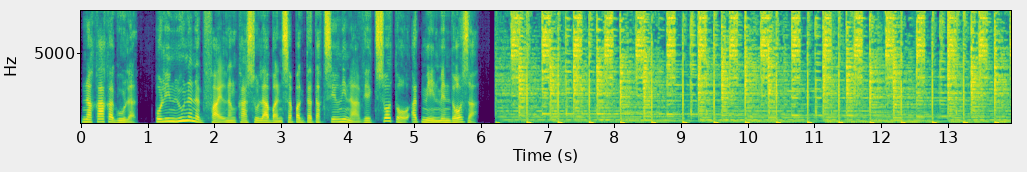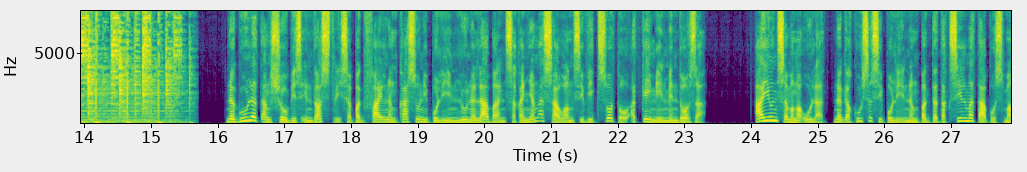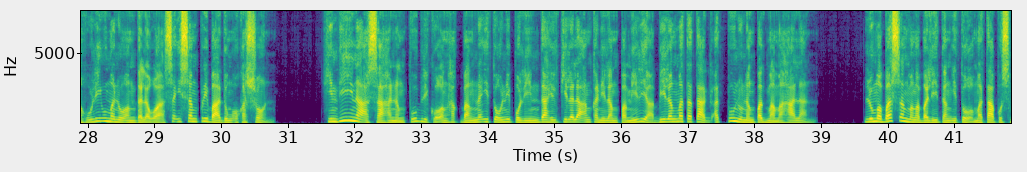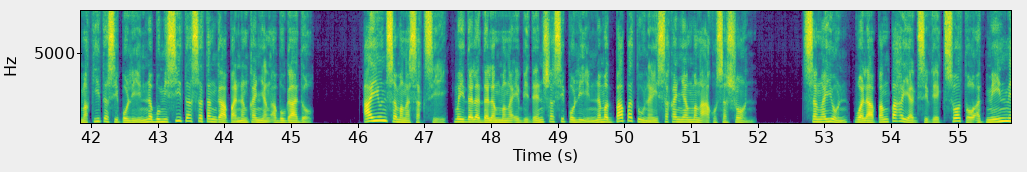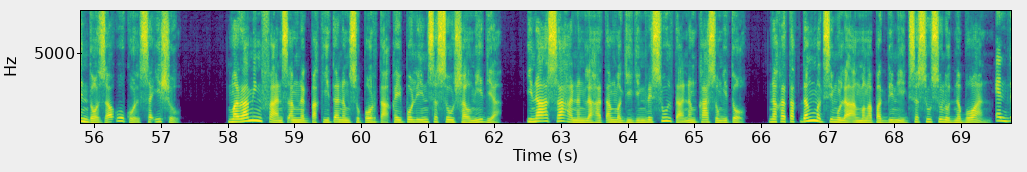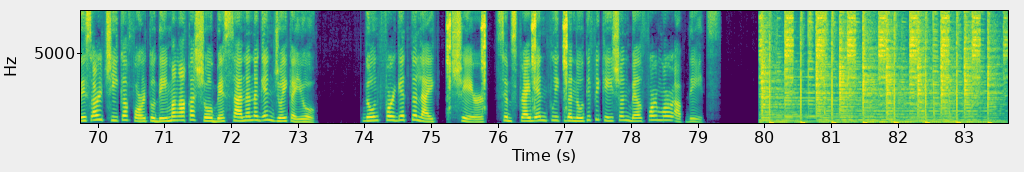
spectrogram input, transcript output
Nakakagulat. Pauline Luna nag-file ng kaso laban sa pagtataksil ni Vic Soto at Min Mendoza. Nagulat ang showbiz industry sa pag-file ng kaso ni Pauline Luna laban sa kanyang asawang si Vic Soto at kay Min Mendoza. Ayon sa mga ulat, nag-akusa si Pauline ng pagtataksil matapos mahuli umano ang dalawa sa isang pribadong okasyon. Hindi inaasahan ng publiko ang hakbang na ito ni Pauline dahil kilala ang kanilang pamilya bilang matatag at puno ng pagmamahalan. Lumabas ang mga balitang ito matapos makita si Pauline na bumisita sa tanggapan ng kanyang abogado. Ayon sa mga saksi, may daladalang mga ebidensya si Pauline na magpapatunay sa kanyang mga akusasyon. Sa ngayon, wala pang pahayag si Vic Soto at Maine Mendoza ukol sa issue. Maraming fans ang nagpakita ng suporta kay Pauline sa social media. Inaasahan ng lahat ang magiging resulta ng kasong ito. Nakatakdang magsimula ang mga pagdinig sa susunod na buwan. And this are Chika for today mga ka-showbiz sana nag-enjoy kayo. Don't forget to like, share, subscribe and click the notification bell for more updates.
